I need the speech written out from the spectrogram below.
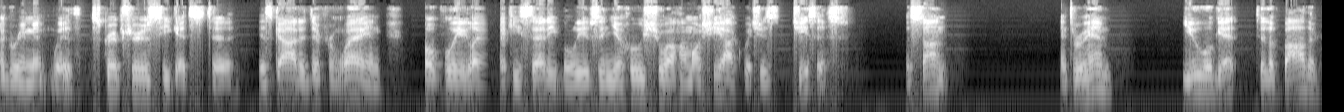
agreement with scriptures. He gets to his God a different way, and hopefully, like, like he said, he believes in Yahushua Hamashiach, which is Jesus, the Son. And through him you will get to the father.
